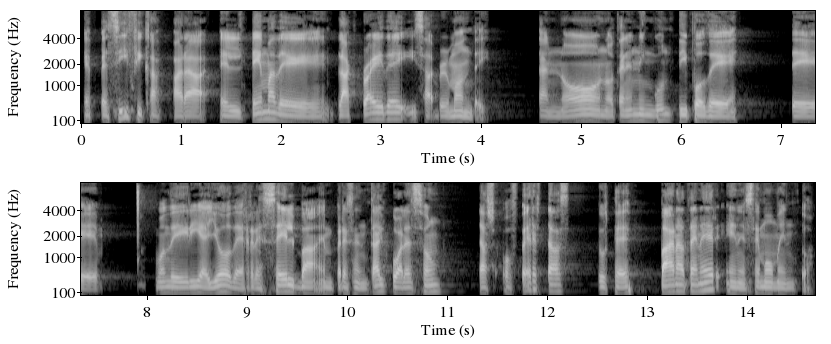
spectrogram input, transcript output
específicas para el tema de Black Friday y Cyber Monday. O sea, no, no tener ningún tipo de, de, ¿cómo diría yo?, de reserva en presentar cuáles son las ofertas que ustedes van a tener en ese momento.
